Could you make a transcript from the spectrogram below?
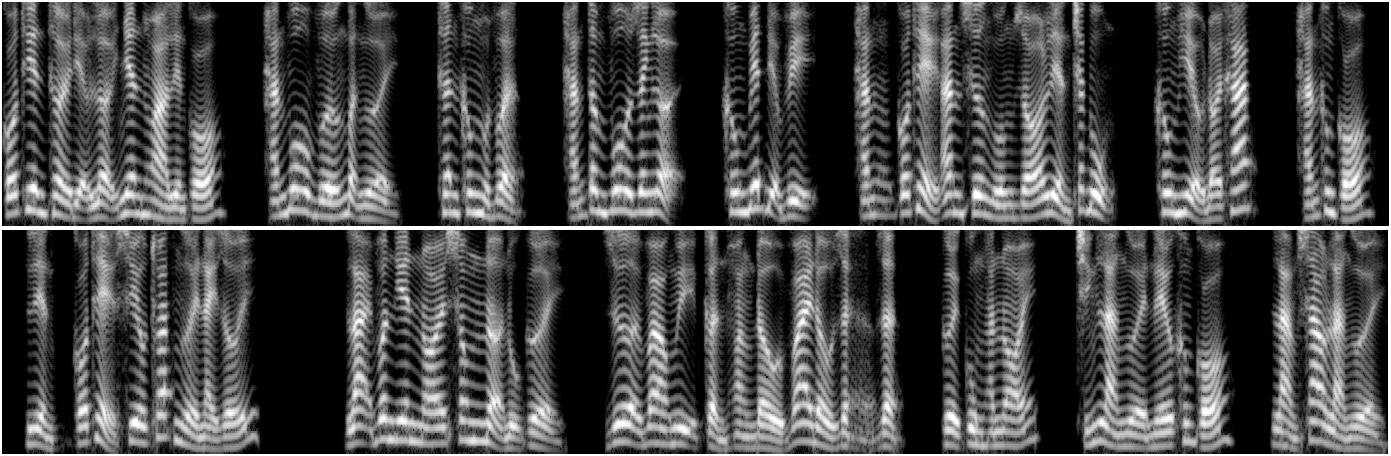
có thiên thời địa lợi nhân hòa liền có, hắn vô vướng bận người, thân không một vật, hắn tâm vô danh lợi, không biết địa vị, hắn có thể ăn xương uống gió liền chắc bụng, không hiểu đói khát, hắn không có, liền có thể siêu thoát người này giới. Lại Vân Yên nói xong nở nụ cười, dựa vào Ngụy Cẩn Hoàng đầu vai đầu giật giật, cười cùng hắn nói, chính là người nếu không có, làm sao là người.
